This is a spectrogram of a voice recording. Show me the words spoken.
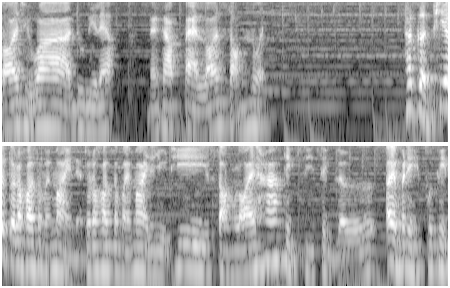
800 ถือว่าดูดีแล้วนะครับ 802 หน่วย ถ้าเกิดเทียบตัวละครสมัยใหม่เนี่ย ตัวละครสมัยใหม่จะอยู่ที่ 250 40 หรือ เอ้ย ไม่ดิพูดผิด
